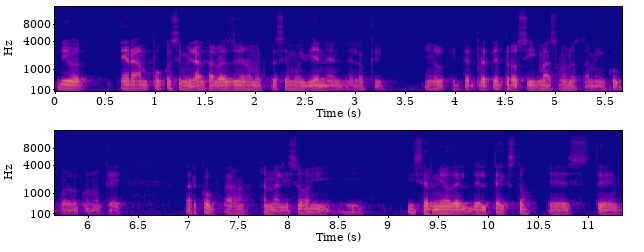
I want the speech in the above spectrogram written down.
digo, era un poco similar, tal vez yo no me expresé muy bien en, en, lo, que, en lo que interpreté, pero sí, más o menos también concuerdo con lo que Darkov ah, analizó y, y discernió del, del, texto. Este,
